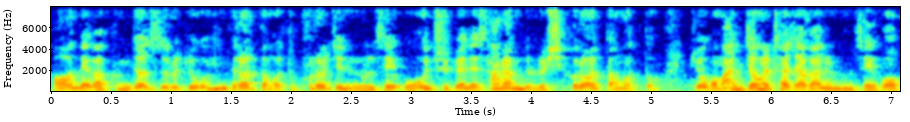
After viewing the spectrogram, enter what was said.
어, 내가 금전수로 조금 힘들었던 것도 풀어지는 운세고 주변에 사람들로 시끄러웠던 것도 조금 안정을 찾아가는 운세고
